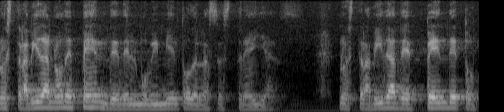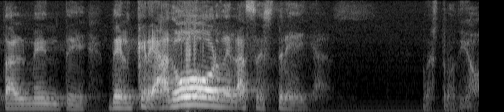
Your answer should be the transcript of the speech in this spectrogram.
Nuestra vida no depende del movimiento de las estrellas. Nuestra vida depende totalmente del creador de las estrellas, nuestro Dios.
